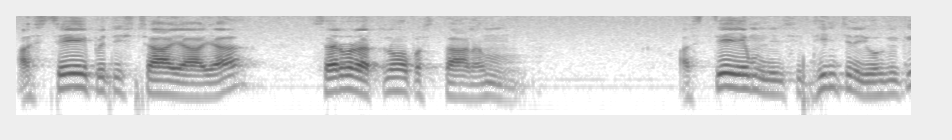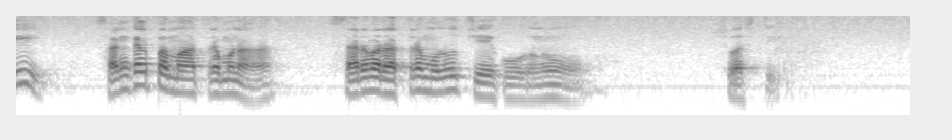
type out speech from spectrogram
అస్థేయ ప్రతిష్టాయాయ సర్వరత్నోపస్థానం. అస్థేయం సిద్ధించిన యోగికి సంకల్పమాత్రమున సర్వరత్నములు చేకూరును. స్వస్తి.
